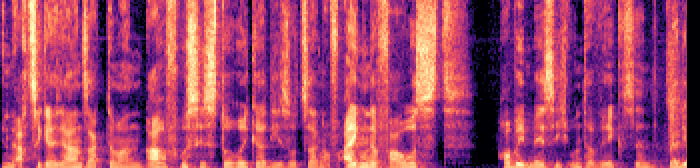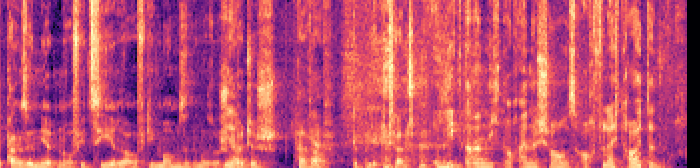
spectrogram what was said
in den 80er Jahren sagte man Barfußhistoriker, die sozusagen auf eigene Faust hobbymäßig unterwegs sind. Ja, die pensionierten Offiziere, auf die Mommsen immer so spöttisch ja. herabgeblickt hat. Liegt daran nicht auch eine Chance, auch vielleicht heute noch?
